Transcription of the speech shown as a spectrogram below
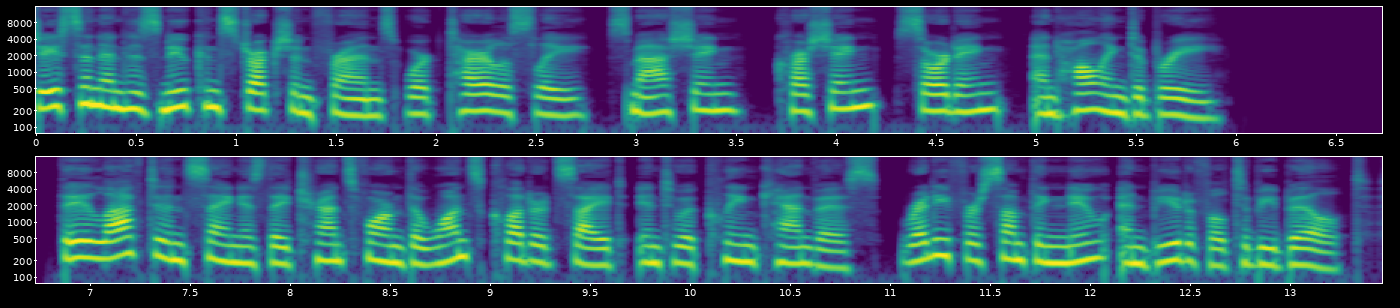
Jason and his new construction friends worked tirelessly, smashing, crushing, sorting, and hauling debris. They laughed and sang as they transformed the once cluttered site into a clean canvas, ready for something new and beautiful to be built.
